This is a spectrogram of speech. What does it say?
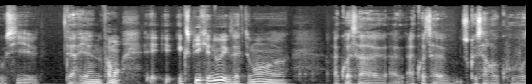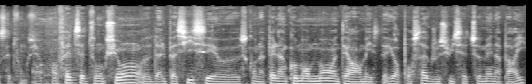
aussi terriennes. Enfin bon, expliquez-nous exactement à quoi ça, à quoi ça, ce que ça recouvre cette fonction? En fait, cette fonction euh, d'Alpaci, c'est euh, ce qu'on appelle un commandement interarmé. C'est d'ailleurs pour ça que je suis cette semaine à Paris.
